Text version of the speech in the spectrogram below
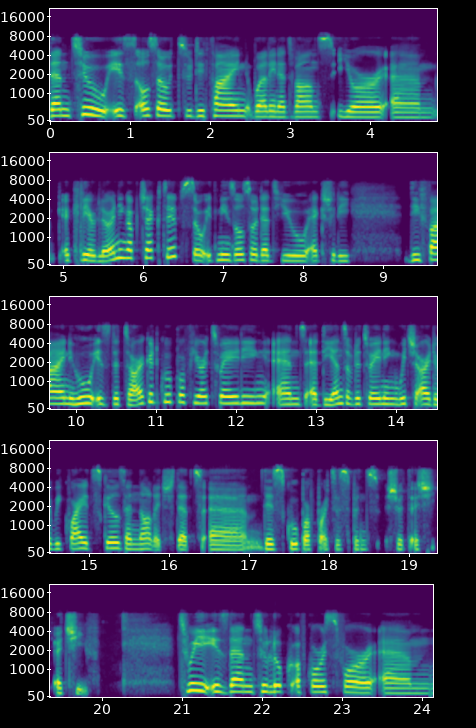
Then, two is also to define well in advance your um, a clear learning objective. So, it means also that you actually define who is the target group of your training and at the end of the training which are the required skills and knowledge that um, this group of participants should achieve Three is then to look, of course, for um,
